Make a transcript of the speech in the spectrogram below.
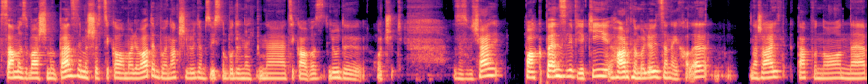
саме з вашими пензлями, щось цікаво малювати, бо інакше людям, звісно, буде не цікаво. Люди хочуть зазвичай пак пензлів, які гарно малюють за них, але. На жаль, так воно не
